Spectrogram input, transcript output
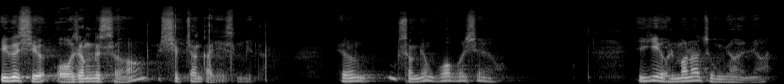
이것이 5장에서 10장까지 있습니다. 여러분, 성경 보아보세요. 이게 얼마나 중요하냐.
